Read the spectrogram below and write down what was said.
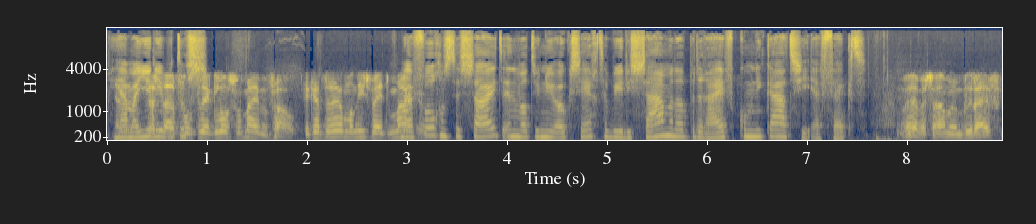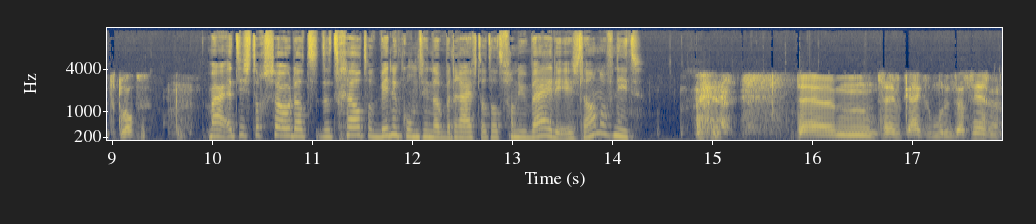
Ja, maar jullie dat hebben staat volstrekt los van mij, mevrouw. Ik heb er helemaal niets mee te maken. Maar volgens de site en wat u nu ook zegt... hebben jullie samen dat bedrijf Communicatie-effect. We hebben samen een bedrijf, dat klopt. Maar het is toch zo dat het geld wat binnenkomt in dat bedrijf... dat dat van u beiden is dan, of niet? De, um, eens even kijken, hoe moet ik dat zeggen?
